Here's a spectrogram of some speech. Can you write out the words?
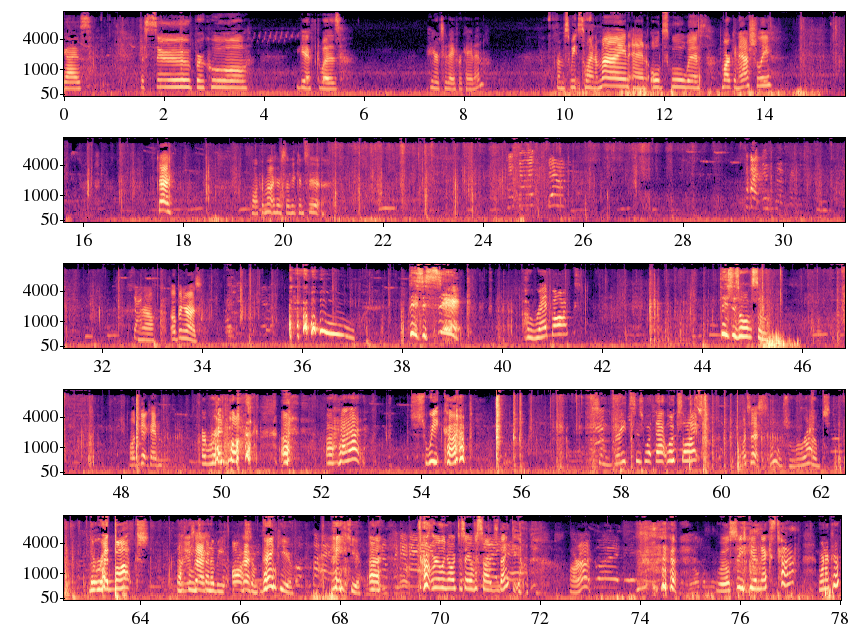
guys, the super cool gift was here today for Kaden from Sweet Swine of Mine and Old School with Mark and Ashley. Okay, walk him out here so he can see it. Now, open your eyes. Oh, this is sick. A red box. This is awesome. What'd you get, Kaden? A red box. A, a hat. Sweet cup. Some grates is what that looks like. What's this? Ooh, some rubs. The red box. That thing's say? gonna be awesome. Thank you. Thank you. Uh, don't really know what to say besides thank you. All right. we'll see you next time when I cook.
